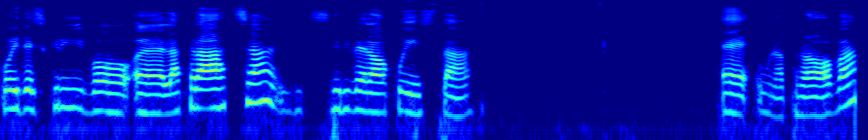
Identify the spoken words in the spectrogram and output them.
poi descrivo eh, la traccia, scriverò questa è una prova,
